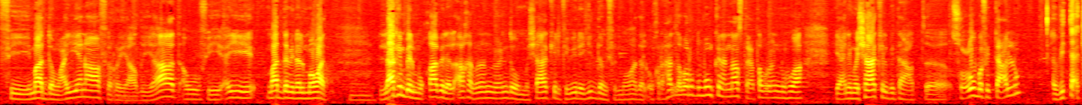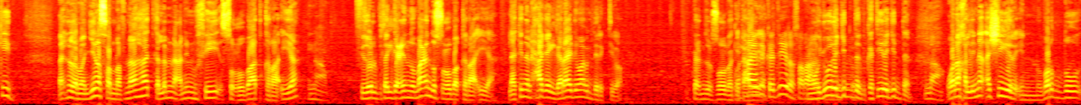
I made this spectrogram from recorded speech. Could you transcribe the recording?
في مادة معينة في الرياضيات أو في أي مادة من المواد. لكن بالمقابل الآخر من إنه عندهم مشاكل كبيرة جدا في المواد الأخرى. هل ده برضه ممكن الناس تعتبره إنه هو يعني مشاكل بتاعت آه، صعوبة في التعلم. بالتأكيد. إحنا لما جينا صنفناها تكلمنا عن إنه في صعوبات قرائية. نعم. في زول بتلقى عنده ما عنده صعوبة قرائية لكن الحاجة القرايه دي ما بيقدر يكتبها. عنده صعوبة دي كتابيه كثيرة صراحة. موجودة جدا كثيرة جدا. نعم. وأنا خلينا أشير إنه برضو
